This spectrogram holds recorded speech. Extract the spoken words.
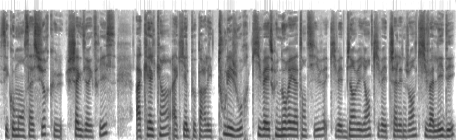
c'est comment on s'assure que chaque directrice à quelqu'un à qui elle peut parler tous les jours, qui va être une oreille attentive, qui va être bienveillante, qui va être challengeante, qui va l'aider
